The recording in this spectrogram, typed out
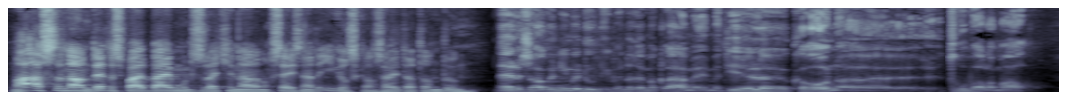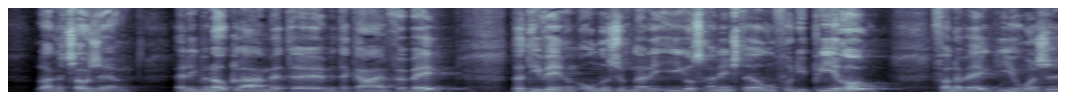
Maar als er nou een derde spuit bij moet, zodat je nou nog steeds naar de Eagles kan, zou je dat dan doen? Nee, dat zou ik niet meer doen. Ik ben er helemaal klaar mee. Met die hele corona-troep allemaal. Laat ik het zo zeggen. En ik ben ook klaar met, eh, met de KNVB. Dat die weer een onderzoek naar de Eagles gaan instellen voor die Piro van de week. Die jongens, eh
